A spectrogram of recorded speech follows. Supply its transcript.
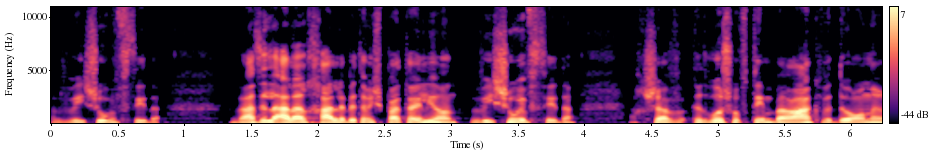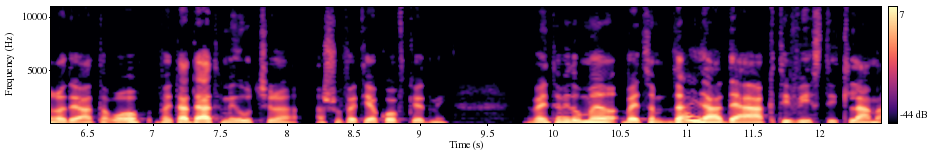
והיא שוב הפסידה. ואז אל על הלכה לבית המשפט העליון, והיא שוב הפסידה. עכשיו, כתבו השופטים ברק ודורנר, דעת הרוב, והייתה דעת מיעוט של השופט יעקב קדמי. ואני תמיד אומר, בעצם, זו הייתה הדעה האקטיביסטית, למה?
